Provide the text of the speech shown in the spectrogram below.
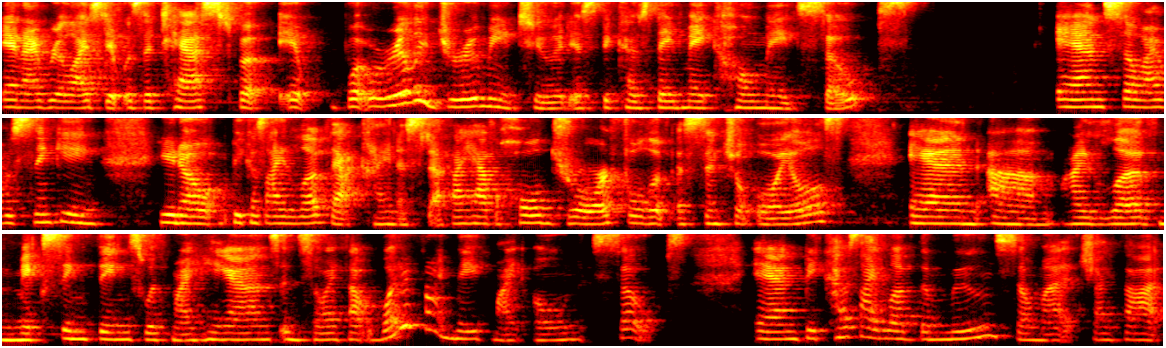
and I realized it was a test, but it what really drew me to it is because they make homemade soaps. And so I was thinking, you know, because I love that kind of stuff. I have a whole drawer full of essential oils and um, I love mixing things with my hands. And so I thought, what if I made my own soaps? And because I love the moon so much, I thought,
